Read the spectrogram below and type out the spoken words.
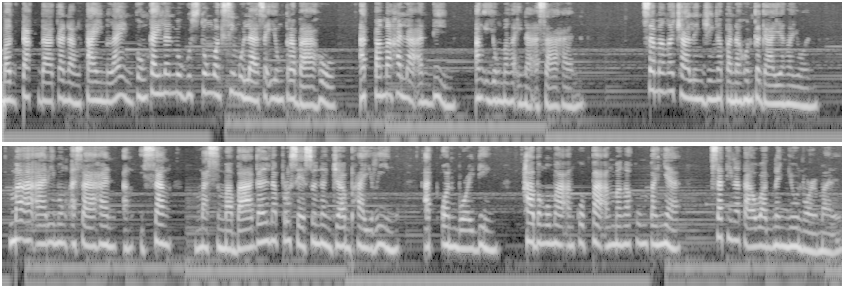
Magtakda ka ng timeline kung kailan mo gustong magsimula sa iyong trabaho at pamahalaan din ang iyong mga inaasahan. Sa mga challenging na panahon kagaya ngayon, maaari mong asahan ang isang mas mabagal na proseso ng job hiring at onboarding habang umaangkop pa ang mga kumpanya sa tinatawag na new normal.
